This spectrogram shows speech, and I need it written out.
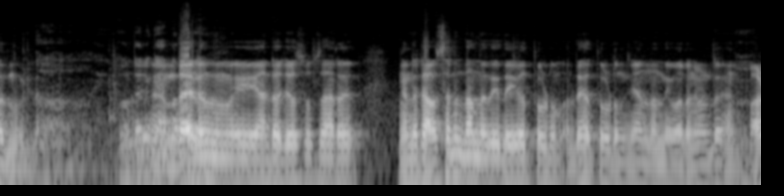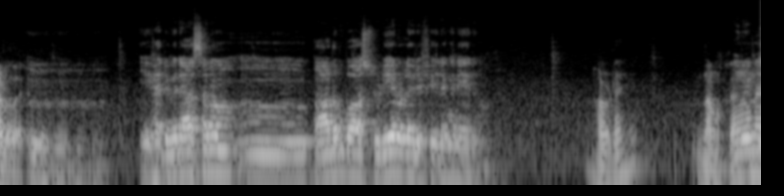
ഒന്നുമില്ല എന്തായാലും ഈ ആൻഡോ ജോസഫ് സാറ് ഇങ്ങനെ ഒരു അവസരം തന്നത് ദൈവത്തോടും അദ്ദേഹത്തോടും ഞാൻ നന്ദി പറഞ്ഞുകൊണ്ട് ഞാൻ ഉം. ഈ ഹരിവരാസനം പാടുമ്പോ പാടുമ്പോൾ ആ സ്റ്റുഡിയോയിലുള്ള ഒരു ഫീൽ എങ്ങനെയായിരുന്നു? അവിടെ നമുക്കങ്ങനെ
